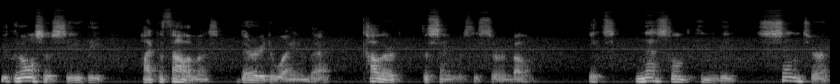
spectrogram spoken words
You can also see the hypothalamus buried away in there, coloured the same as the cerebellum. It's nestled in the centre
